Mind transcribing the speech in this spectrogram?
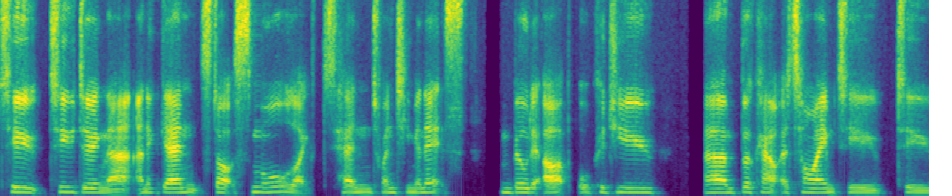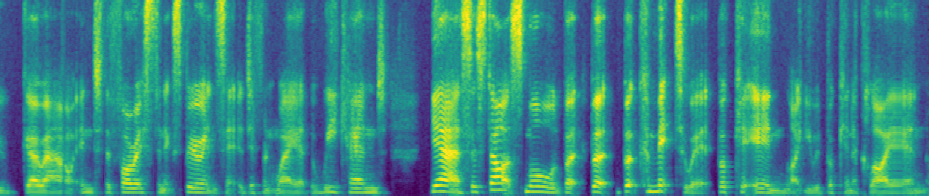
to to doing that? And again start small like 10 20 minutes and build it up. Or could you um, book out a time to to go out into the forest and experience it a different way at the weekend. Yeah so start small but but but commit to it. Book it in like you would book in a client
